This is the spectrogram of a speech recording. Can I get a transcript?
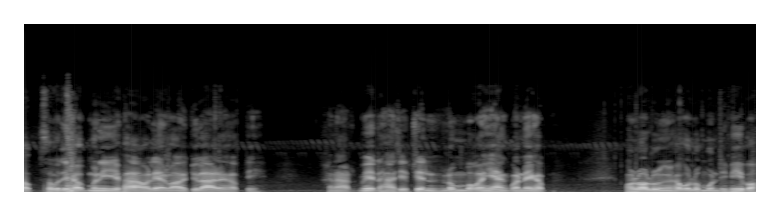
ครับสวัสดีครับมือนี้ผ้ามาเรียนมาจุฬาเลยครับนี่ขนาดเมตรหาสิบเส้นล่มบอกแห้งกว่าไหนครับมารอรุนกันครับว่าล่มบนที่มีปะ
